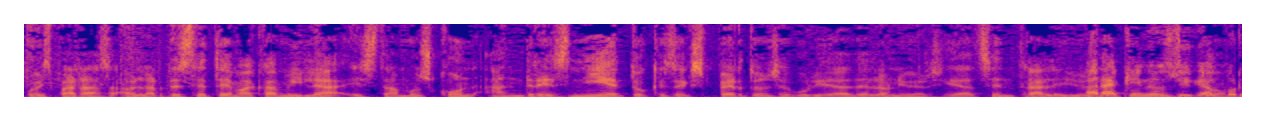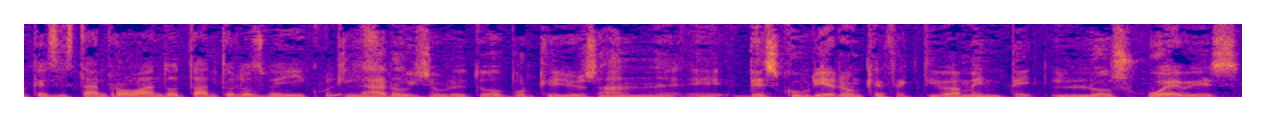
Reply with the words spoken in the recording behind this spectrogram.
Pues para hablar de este tema, Camila, estamos con Andrés Nieto, que es experto en seguridad de la Universidad Central. Ellos, Para que nos diga por qué se están robando tanto los vehículos. Claro, y sobre todo porque ellos han eh, descubrieron que efectivamente los jueves,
